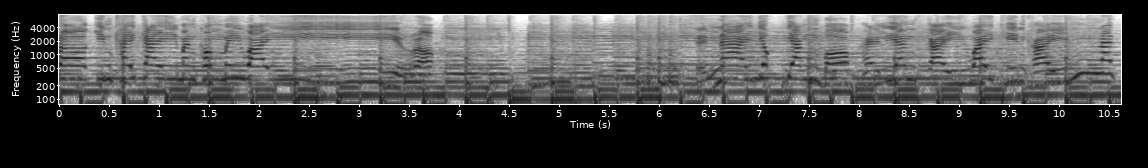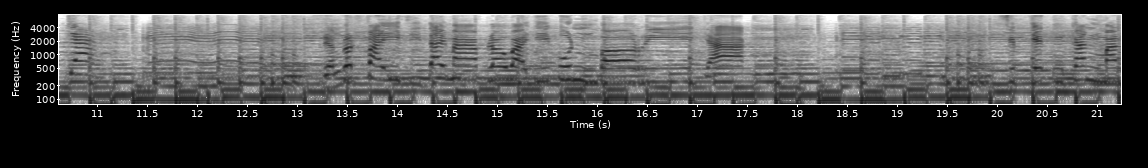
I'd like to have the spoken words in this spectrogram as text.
รอกินไข่ไก่มันคงไม่ไหวหรอก แต่นายกยังบอกให้เลี้ยงไก่ไว้กินไข่นะจ๊ะ เรื่องรถไฟที่ได้มาเพราะว่าญี่ปุ่นบริจาคคันมัน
